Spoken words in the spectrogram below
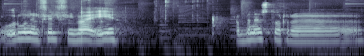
وقرون الفلفل بقى إيه؟ ربنا يستر آه،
